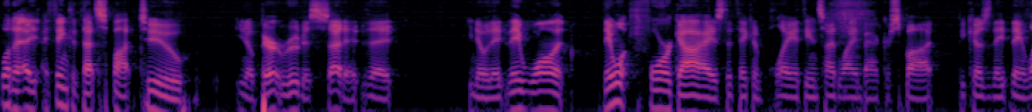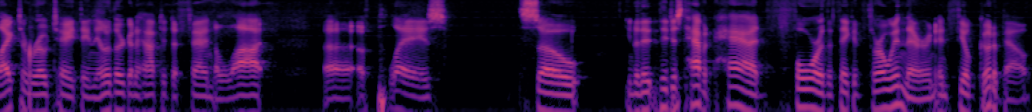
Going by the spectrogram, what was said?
Well, I, I think that that spot too, you know, Barrett Ruud has said it that, you know, they, they want they want four guys that they can play at the inside linebacker spot because they, they like to rotate. They know they're going to have to defend a lot uh, of plays. So, you know, they, they just haven't had four that they could throw in there and, and feel good about.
